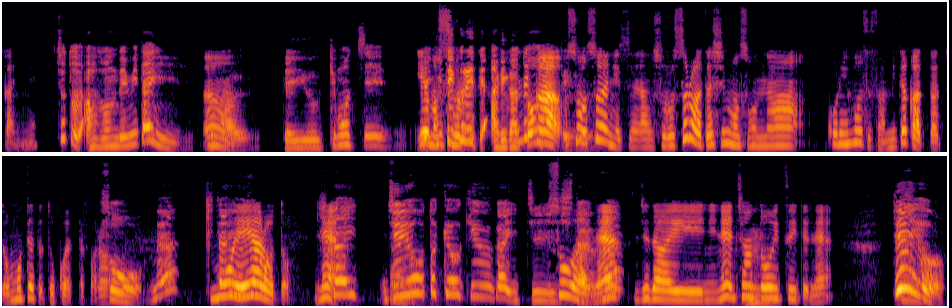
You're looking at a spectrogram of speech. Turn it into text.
かにね。ちょっと遊んでみたいとかうん。っていう気持ちいやまあでいてくれてありがでとうってそうそうやねんですね。あのそろそろ私もそんなコリン・ファースさん見たかったって思ってたとこやったから。そうね。もうええやろと。期ね待需要と供給が一致したよそうやね。ね時代にねちゃんと追いついてね。でよ、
